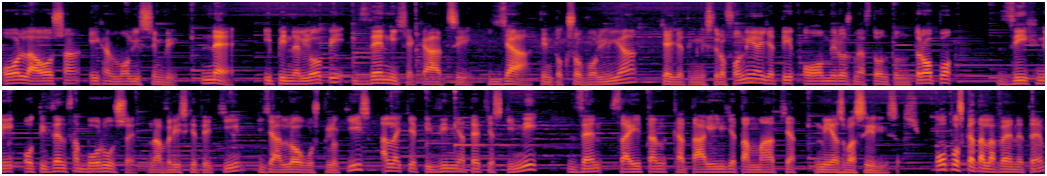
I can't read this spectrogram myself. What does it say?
όλα όσα είχαν μόλις συμβεί. Ναι, η Πινελόπη δεν είχε κάτσει για την τοξοβολία και για την μνηστηροφωνία, γιατί ο Όμηρος με αυτόν τον τρόπο δείχνει ότι δεν θα μπορούσε να βρίσκεται εκεί για λόγους πλοκής, αλλά και επειδή μια τέτοια σκηνή δεν θα ήταν κατάλληλη για τα μάτια μιας βασίλισσας. Όπως καταλαβαίνετε,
